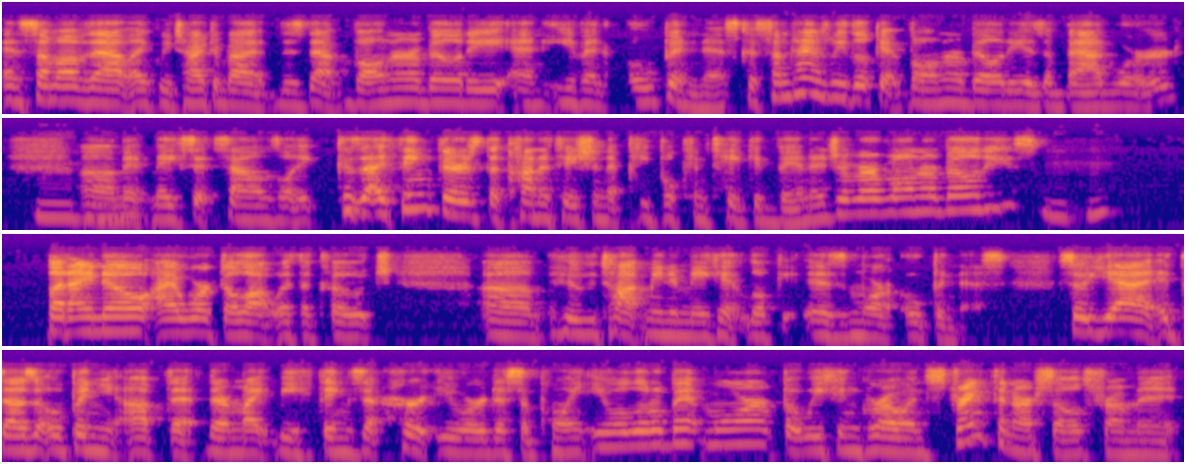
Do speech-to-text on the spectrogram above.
and some of that like we talked about is that vulnerability and even openness because sometimes we look at vulnerability as a bad word um, mm-hmm. um, it makes it sounds like because i think there's the connotation that people can take advantage of our vulnerabilities mm-hmm. but i know i worked a lot with a coach um, who taught me to make it look as more openness. So yeah, it does open you up that there might be things that hurt you or disappoint you a little bit more, but we can grow and strengthen ourselves from it.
